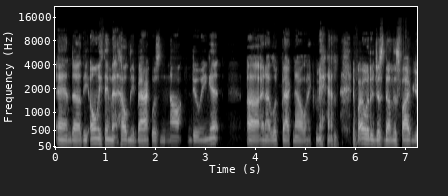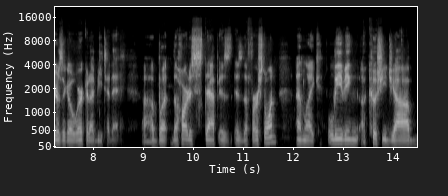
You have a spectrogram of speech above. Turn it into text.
and uh, the only thing that held me back was not doing it. Uh, and i look back now like man if i would have just done this five years ago where could i be today? Uh, but the hardest step is is the first one, and like leaving a cushy job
